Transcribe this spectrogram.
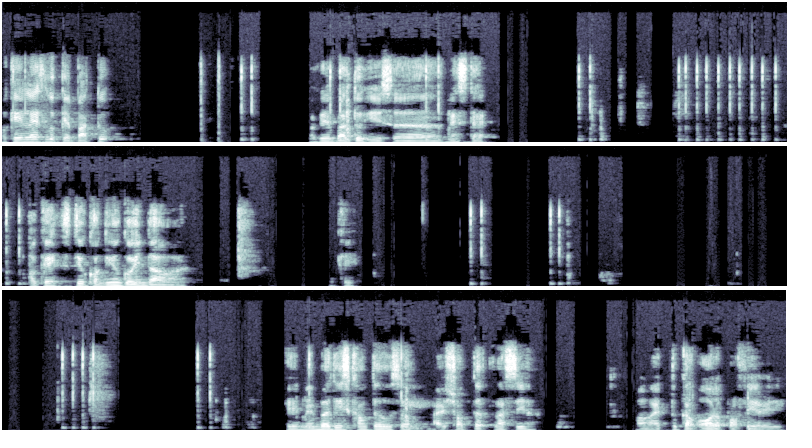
Okay, let's look at Baidu. Okay, Baidu is uh, next step. Okay, still continue going down. Huh? Okay. Okay, remember this counter also? I shorted last year. Oh, I took out all the profit already.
